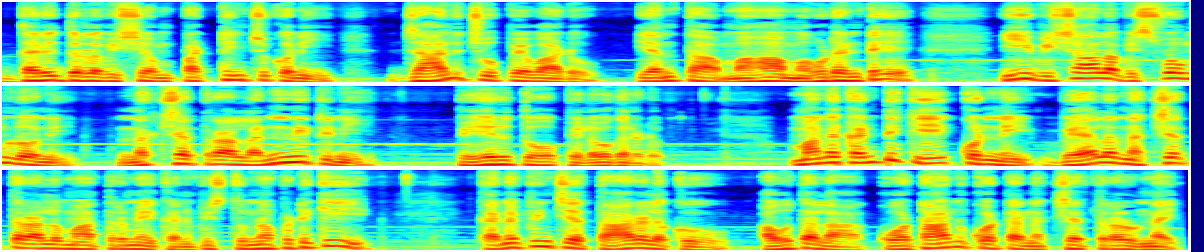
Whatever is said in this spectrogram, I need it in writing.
దరిద్రుల విషయం పట్టించుకొని జాలి చూపేవాడు ఎంత మహామహుడంటే ఈ విశాల విశ్వంలోని నక్షత్రాలన్నిటినీ పేరుతో పిలవగలడు. మన కంటికి కొన్ని వేల నక్షత్రాలు మాత్రమే కనిపిస్తున్నప్పటికీ కనిపించే తారలకు అవతల కోటానుకోట నక్షత్రాలున్నాయి.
